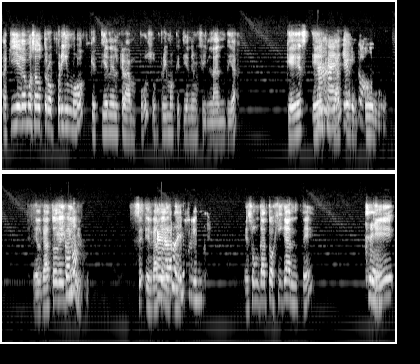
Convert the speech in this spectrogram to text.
Aquí llegamos a otro primo que tiene el Krampus, un primo que tiene en Finlandia, que es el gato de el gato de ¿Cómo? El gato, de, Es un gato gigante que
